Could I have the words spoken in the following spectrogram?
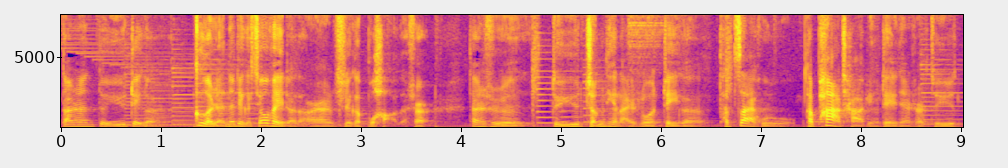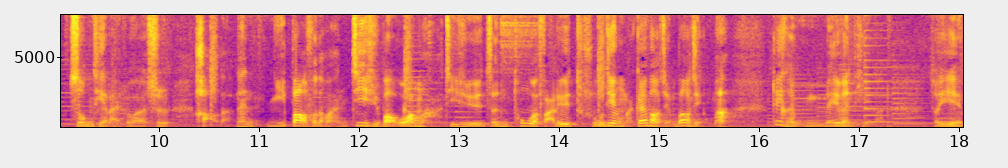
当然，对于这个个人的这个消费者，当然是个不好的事儿。但是对于整体来说，这个他在乎他怕差评这件事儿，对于总体来说是好的。那你报复的话，你继续曝光嘛，继续咱通过法律途径嘛，该报警报警嘛，这个没问题的。所以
